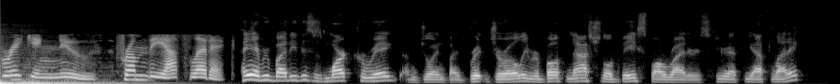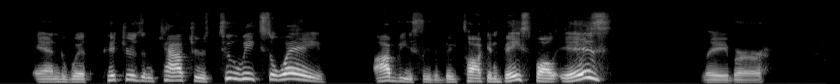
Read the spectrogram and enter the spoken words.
Breaking news from The Athletic. Hey, everybody, this is Mark Carig. I'm joined by Britt Ghiroli. We're both national baseball writers here at The Athletic. And with pitchers and catchers two weeks away, obviously the big talk in baseball is labor.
